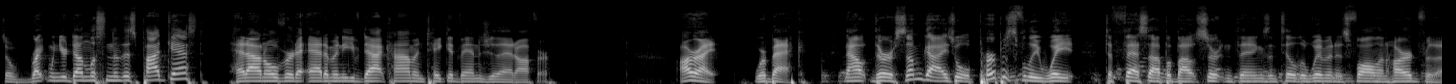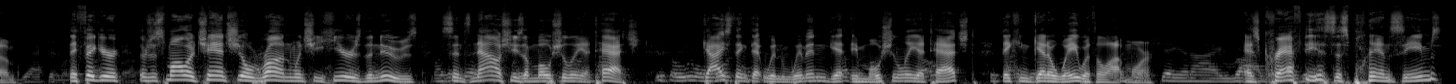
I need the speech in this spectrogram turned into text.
So, right when you're done listening to this podcast, head on over to adamandeve.com and take advantage of that offer. All right, we're back. Now, there are some guys who will purposefully wait to fess up about certain things until the women has fallen hard for them. They figure there's a smaller chance she'll run when she hears the news since now she's emotionally attached. Guys think that when women get emotionally attached, they can get away with a lot more. As crafty as this plan seems,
